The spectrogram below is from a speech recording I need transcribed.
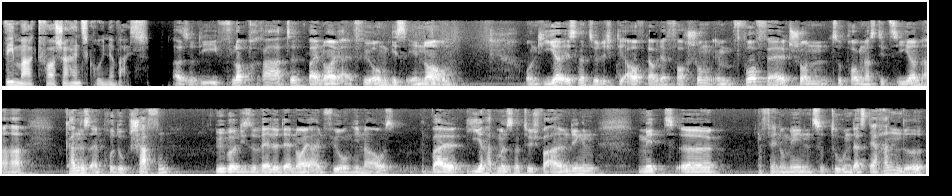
wie Marktforscher Heinz Grüne weiß. Also die Flop-Rate bei Neueinführungen ist enorm. Und hier ist natürlich die Aufgabe der Forschung im Vorfeld schon zu prognostizieren, aha, kann es ein Produkt schaffen über diese Welle der Neueinführung hinaus, weil hier hat man es natürlich vor allen Dingen mit äh, Phänomenen zu tun, dass der Handel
